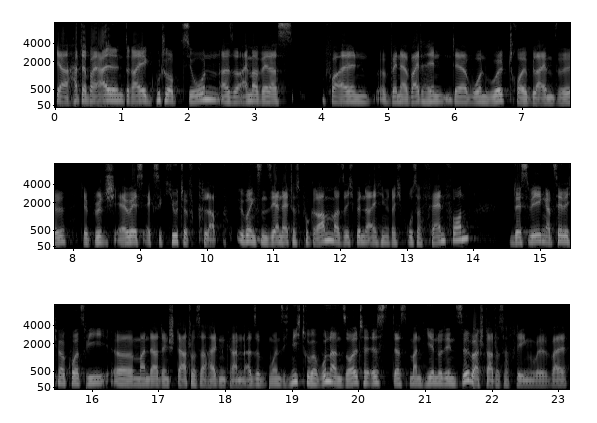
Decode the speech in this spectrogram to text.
ja, hat er bei allen drei gute Optionen. Also einmal wäre das vor allem, wenn er weiterhin der One World treu bleiben will, der British Airways Executive Club. Übrigens ein sehr nettes Programm, also ich bin eigentlich ein recht großer Fan von. Deswegen erzähle ich mal kurz, wie äh, man da den Status erhalten kann. Also, wo man sich nicht drüber wundern sollte, ist, dass man hier nur den Silberstatus erfliegen will, weil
